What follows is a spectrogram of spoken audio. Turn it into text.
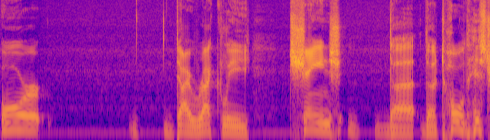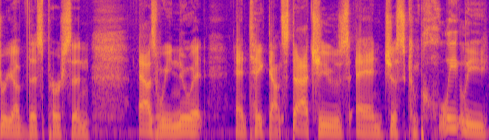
or directly change the the told history of this person as we knew it and take down statues and just completely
